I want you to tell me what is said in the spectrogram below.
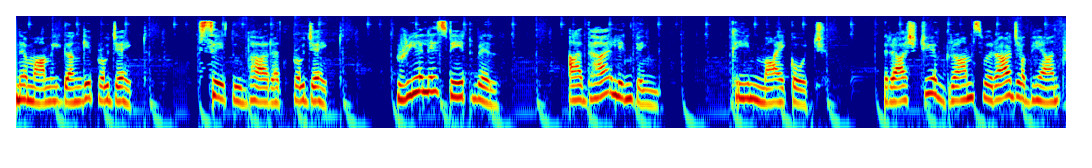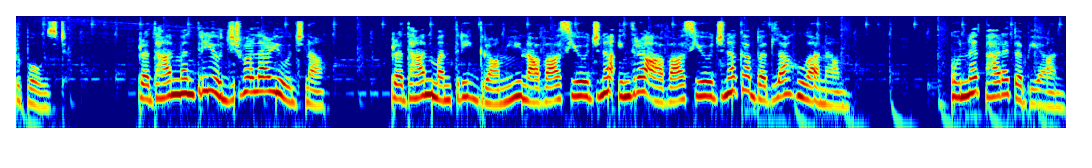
Namami Gange project, Setu Bharat project, real estate bill, Aadhaar linking, clean my coach, राष्ट्रीय ग्राम स्वराज अभियान प्रपोज्ड। प्रधानमंत्री उज्ज्वला योजना। प्रधानमंत्री ग्रामीण आवास योजना, इंदिरा आवास योजना का बदला हुआ नाम। उन्नत भारत अभियान।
